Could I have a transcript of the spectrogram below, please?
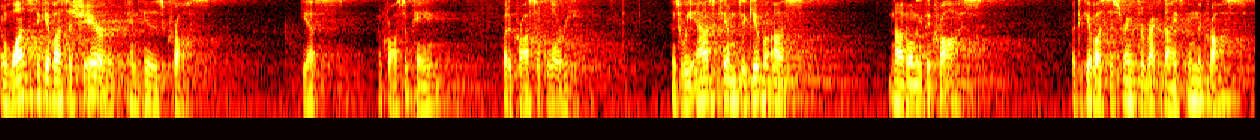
and wants to give us a share in his cross. Yes, a cross of pain, but a cross of glory. And so we ask him to give us not only the cross, but to give us the strength to recognize in the cross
